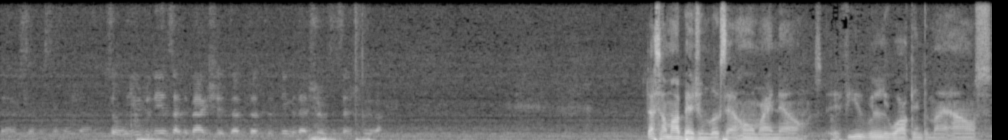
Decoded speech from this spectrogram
Back stuff and stuff like that. So when you do the inside the bag shit, that, that the theme of that show is essentially like That's how my bedroom looks at home right now. If you really walk into my house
